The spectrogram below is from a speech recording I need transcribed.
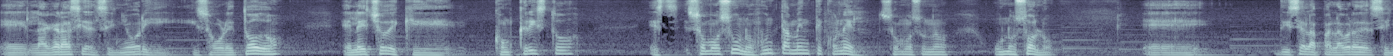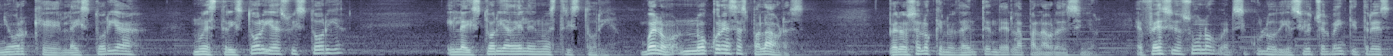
eh, la gracia del Señor y, sobre todo el hecho de que con Cristo somos uno, juntamente con Él, somos uno, uno solo. Dice la palabra del Señor que la historia, nuestra historia es su historia y la historia de Él es nuestra historia. Bueno, no con esas palabras, pero eso es lo que nos da a entender la palabra del Señor. Efesios 1, versículo 18 al 23,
